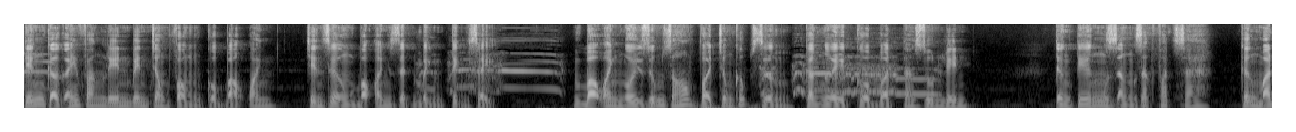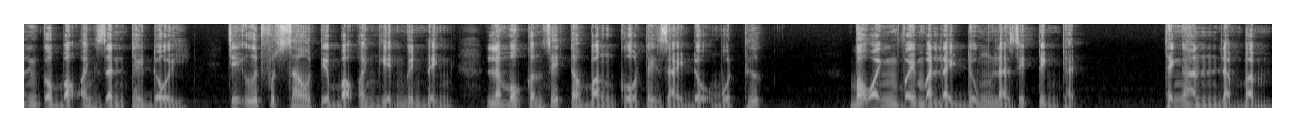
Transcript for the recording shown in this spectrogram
Tiếng cả gáy vang lên bên trong phòng của bà oanh. Trên giường, bà oanh giật mình tỉnh dậy. Bà oanh ngồi rúng gió vào trong góc giường, Cả người của bà ta run lên. Từng tiếng răng rắc phát ra cơn mặt của bà oanh dần thay đổi. Chỉ ướt phút sau thì bảo oanh hiện nguyên hình Là một con rết to bằng cổ tay dài độ một thước. Bảo oanh vậy mà lại đúng là giết tinh thật. Thanh An lẩm bẩm,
